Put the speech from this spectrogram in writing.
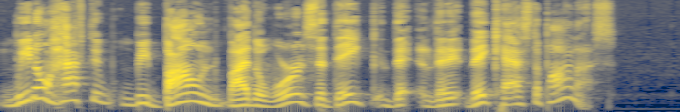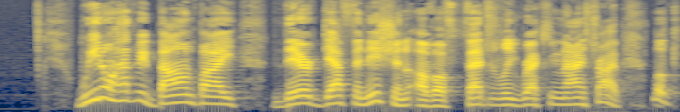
we don't have to be bound by the words that they they, they cast upon us. We don't have to be bound by their definition of a federally recognized tribe. Look,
